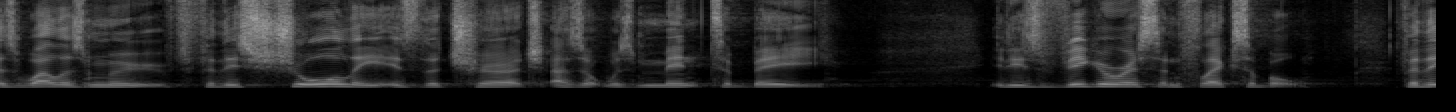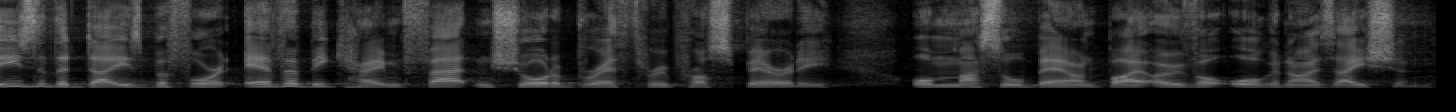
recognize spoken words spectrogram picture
as well as moved, for this surely is the church as it was meant to be. It is vigorous and flexible. For these are the days before it ever became fat and short of breath through prosperity or muscle bound by over organization.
